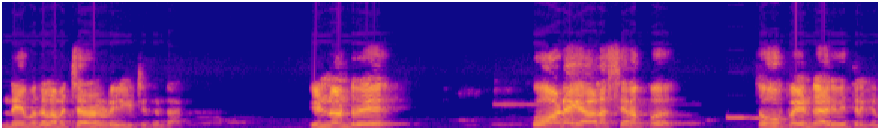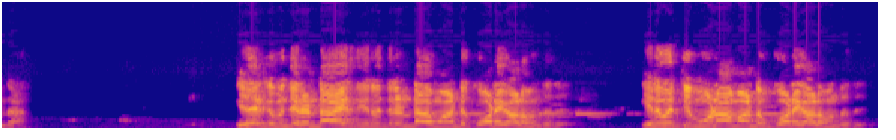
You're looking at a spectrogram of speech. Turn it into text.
இன்றைய முதலமைச்சர் அவர்கள் வெளியிட்டிருக்கின்றார். இன்னொன்று கோடைகால சிறப்பு தொகுப்பு என்று அறிவித்திருக்கின்றார். இதற்கு முந்தி ரெண்டாயிரத்தி இருபத்தி ரெண்டாம் ஆண்டு கோடை காலம் வந்தது. இருபத்தி மூணாம் ஆண்டும் கோடை காலம் வந்தது.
